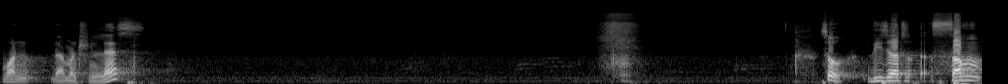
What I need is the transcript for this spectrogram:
one dimension less So, these are some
